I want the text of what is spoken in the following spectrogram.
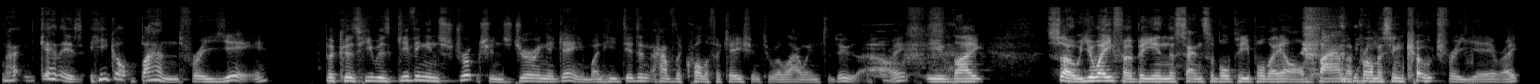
Now, get this, he got banned for a year because he was giving instructions during a game when he didn't have the qualification to allow him to do that. Oh. Right? He like so UEFA, being the sensible people they are, ban a promising coach for a year, right?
